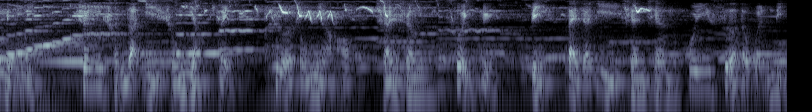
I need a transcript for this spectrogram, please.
森林里生存着一种鸟类，这种鸟全身翠绿，并带着一圈圈灰色的纹理，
